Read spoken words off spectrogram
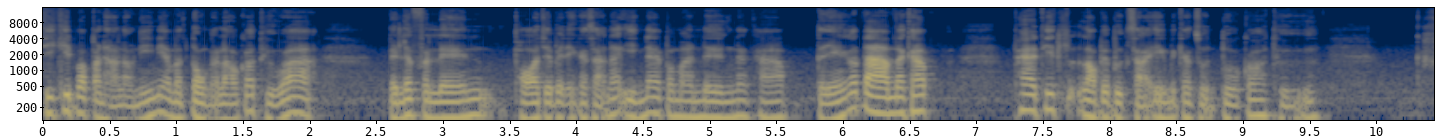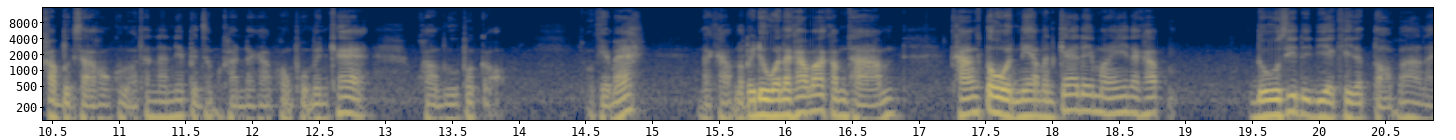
ที่คิดว่าปัญหาเหล่านี้เนี่ยมันตรงกับเราก็ถือว่าเป็น reference พอจะเป็นเอกสารอ้างอิงได้ประมาณนึงนะครับ แต่อย่างไรก็ตามนะครับ แพทย์ที่เราไปปรึกษาเองเป็นการส่วนตัวก็ถือคำปรึกษาของคุณหมอท่านนั้นเนี่ยเป็นสำคัญนะครับ ของผมเป็นแค่ความรู้ประกอบ โอเคไหมนะครับ เราไปดูกันนะครับว่าคำถามค้างตูดเนี่ยมันแก้ได้ไหมนะครับ ดูซิเดียเคจะตอบว่าอะไร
